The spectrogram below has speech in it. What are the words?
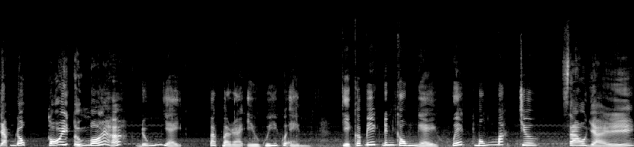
Giám đốc có ý tưởng mới hả? Đúng vậy, Barbara yêu quý của em Chị có biết đến công nghệ quét mống mắt chưa? Sao vậy?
